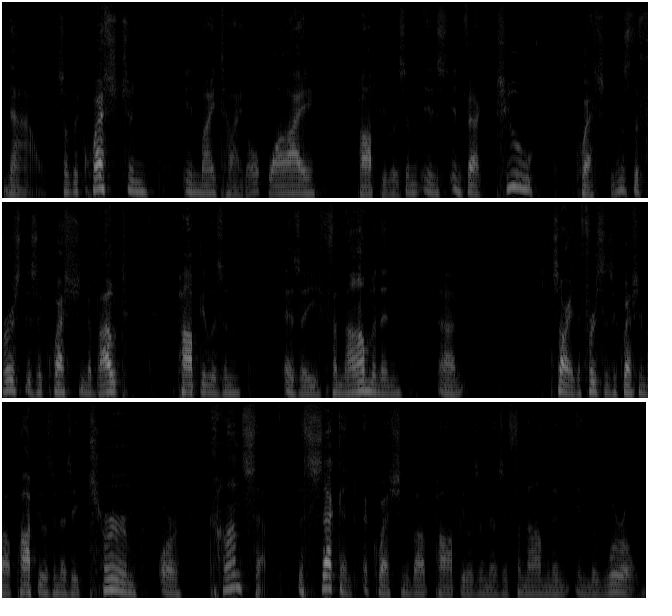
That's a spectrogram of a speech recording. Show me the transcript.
now? So, the question in my title, Why Populism, is in fact two questions. The first is a question about populism as a phenomenon. Um, sorry, the first is a question about populism as a term or concept. The second, a question about populism as a phenomenon in the world.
